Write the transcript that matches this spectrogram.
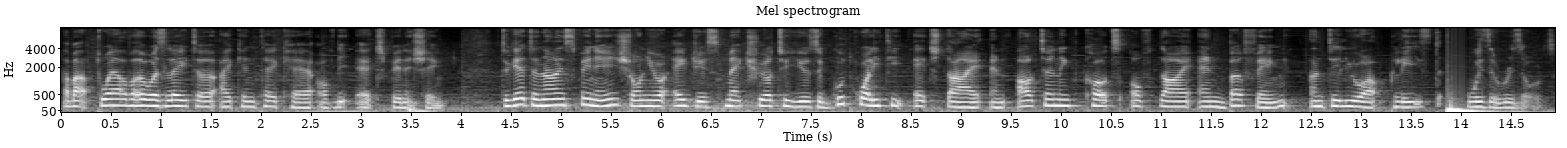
About 12 hours later I can take care of the edge finishing. To get a nice finish on your edges, make sure to use a good quality edge dye and alternate coats of dye and buffing until you are pleased with the result.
